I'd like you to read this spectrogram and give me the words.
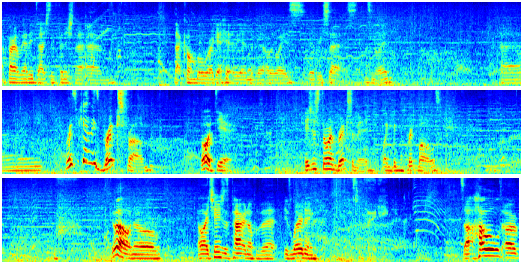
apparently I need to actually finish that um that combo where I get hit at the end of it, otherwise it resets. That's annoying. Um, where's he getting these bricks from? Oh dear. He's just throwing bricks at me, like big brick balls. oh no. Oh, I changed his pattern up a bit. He's learning. He's learning. So how old are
